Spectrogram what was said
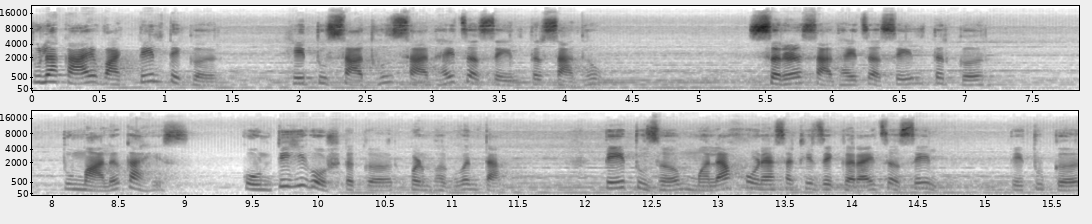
तुला काय वाटेल ते कर. हे तू साधून साधायचं असेल तर साधव. सरळ साधायचं असेल तर कर. तू मालक आहेस. कोणतीही गोष्ट कर पण भगवंता ते तुझं मला होण्यासाठी जे करायचं असेल ते तू कर.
